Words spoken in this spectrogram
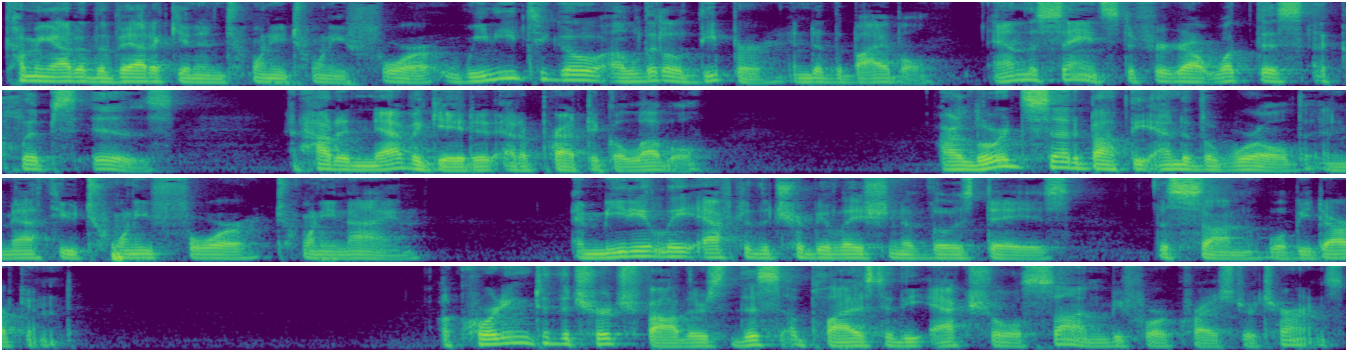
Coming out of the Vatican in 2024, we need to go a little deeper into the Bible and the saints to figure out what this eclipse is and how to navigate it at a practical level. Our Lord said about the end of the world in Matthew 24 29 Immediately after the tribulation of those days, the sun will be darkened. According to the church fathers, this applies to the actual sun before Christ returns.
